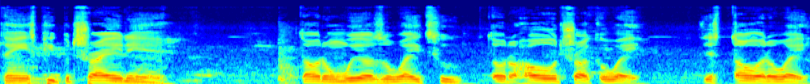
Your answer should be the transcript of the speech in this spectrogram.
Things people trade in. Throw them wheels away too. Throw the whole truck away. Just throw it away.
